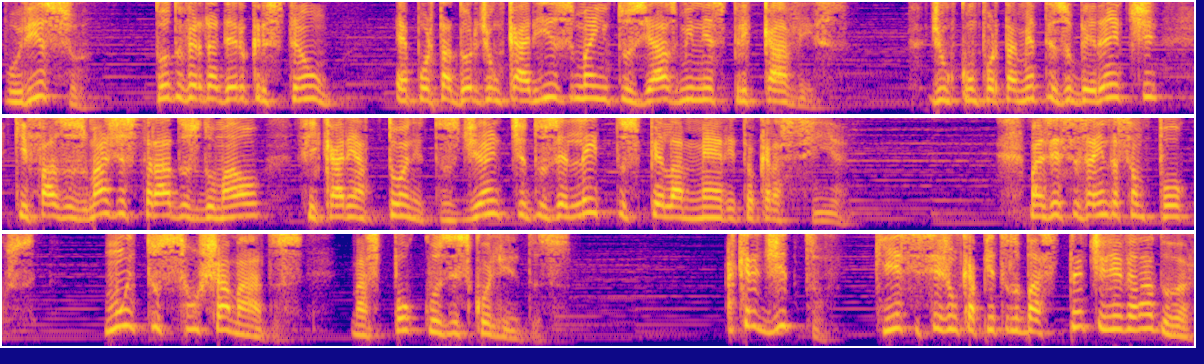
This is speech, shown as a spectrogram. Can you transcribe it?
Por isso, todo verdadeiro cristão é portador de um carisma e entusiasmo inexplicáveis, de um comportamento exuberante que faz os magistrados do mal ficarem atônitos diante dos eleitos pela meritocracia. Mas esses ainda são poucos. Muitos são chamados, mas poucos escolhidos. Acredito que esse seja um capítulo bastante revelador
